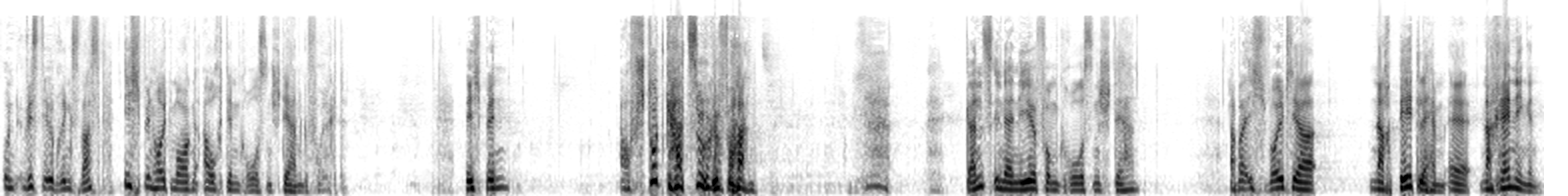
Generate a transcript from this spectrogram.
Und wisst ihr übrigens was? Ich bin heute Morgen auch dem großen Stern gefolgt. Ich bin auf Stuttgart zugefahren. Ganz in der Nähe vom großen Stern. Aber ich wollte ja nach Bethlehem, äh, nach Renningen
